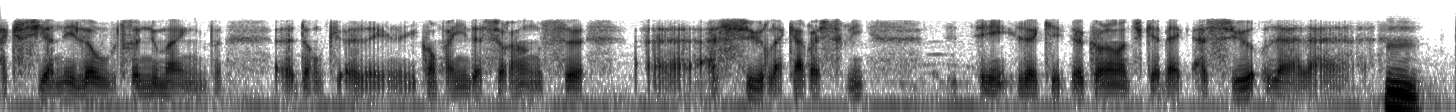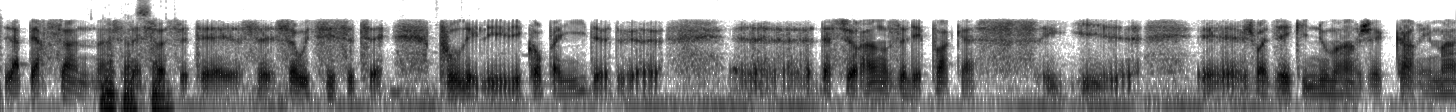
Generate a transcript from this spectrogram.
actionner l'autre nous-mêmes. Euh, donc, les, les, compagnies d'assurance euh, assurent la carrosserie et le, le gouvernement du Québec assure la, la mm la personne. La personne. Ça, c'était, ça aussi, c'était pour les, les, les compagnies de, de euh, d'assurance de l'époque. Hein, euh, je dois dire qu'ils nous mangeaient carrément.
